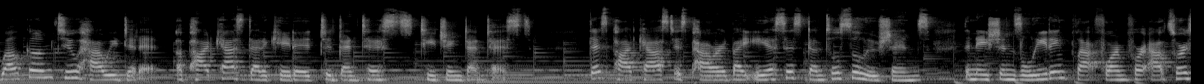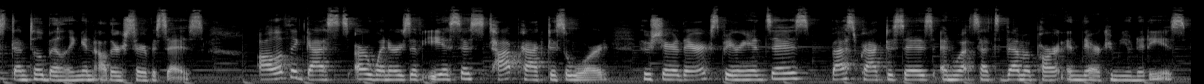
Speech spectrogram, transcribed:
Welcome to How We Did It, a podcast dedicated to dentists teaching dentists. This podcast is powered by eAssist Dental Solutions, the nation's leading platform for outsourced dental billing and other services. All of the guests are winners of eAssist's Top Practice Award who share their experiences, best practices, and what sets them apart in their communities.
